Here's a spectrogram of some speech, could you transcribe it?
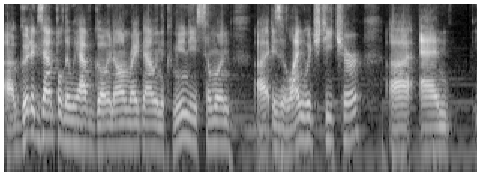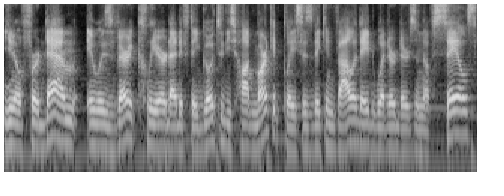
A good example that we have going on right now in the community, someone uh, is a language teacher uh, and you know, for them, it was very clear that if they go to these hot marketplaces, they can validate whether there's enough sales.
